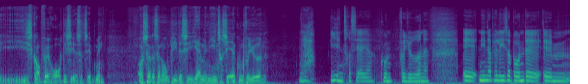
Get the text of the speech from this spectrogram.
I skal opføre ordentligt, siger jeg så til dem, ikke? Og så er der så nogle pige, der siger, jamen, I interesserer jer kun for jøderne. Ja, I interesserer jer kun for jøderne. Øh, Nina Palisa Bunde, øh,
